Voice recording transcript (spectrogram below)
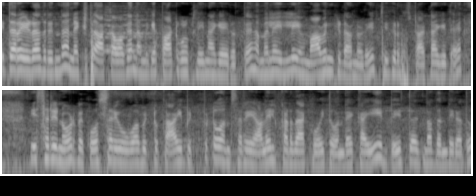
ಈ ಥರ ಇಡೋದ್ರಿಂದ ನೆಕ್ಸ್ಟ್ ಹಾಕೋವಾಗ ನಮಗೆ ಪಾಟ್ಗಳು ಕ್ಲೀನಾಗೇ ಇರುತ್ತೆ. ಆಮೇಲೆ ಇಲ್ಲಿ ಮಾವಿನ ಗಿಡ ನೋಡಿ, ಚಿಗುರು ಸ್ಟಾರ್ಟ್ ಆಗಿದೆ. ಈ ಸರಿ ನೋಡಬೇಕು, ಹೋದ ಸರಿ ಹೂವು ಬಿಟ್ಟು, ಕಾಯಿ ಬಿಟ್ಬಿಟ್ಟು ಒಂದು ಸರಿ ಅಳಿಲ್ ಕಡ್ದಾಕಿ ಹೋಯ್ತು ಒಂದೇ ಕಾಯಿ ಬೀಜದಿಂದ ಬಂದಿರೋದು.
